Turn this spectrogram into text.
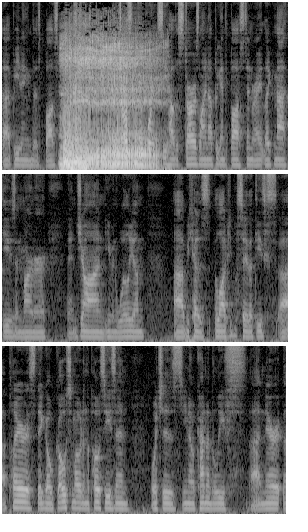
at beating this Boston. It's also important to see how the Stars line up against Boston, right? Like Matthews and Marner and John, even William. Uh, because a lot of people say that these uh, players they go ghost mode in the postseason, which is you know kind of the Leafs' uh, narr- uh,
